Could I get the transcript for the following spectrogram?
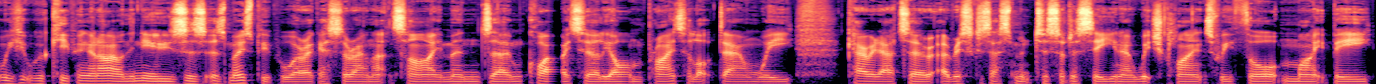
we were keeping an eye on the news as, as most people were, I guess, around that time. And um, quite early on, prior to lockdown, we carried out a, a, risk assessment to sort of see, you know, which clients we thought might be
